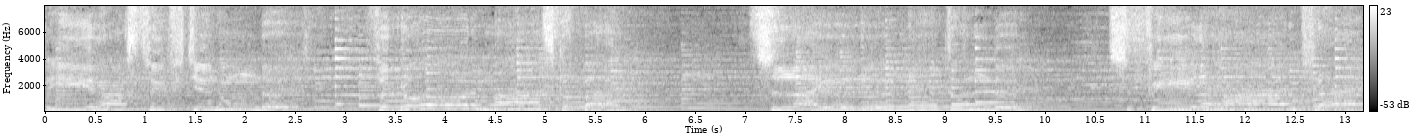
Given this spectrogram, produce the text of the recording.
hier haast 1500 verrode maatschappij. ze luierden net onder, ze vielen haar vrij.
